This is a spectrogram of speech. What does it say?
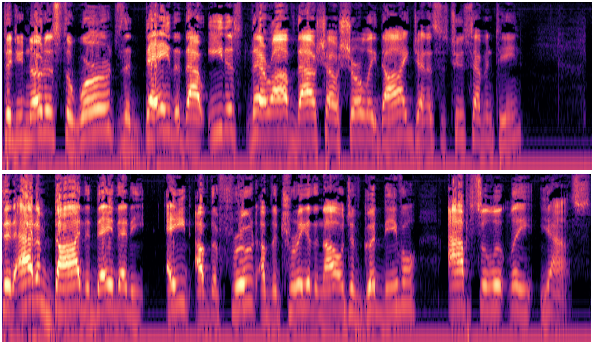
Did you notice the words, the day that thou eatest thereof thou shalt surely die? Genesis 2:17. Did Adam die the day that he ate of the fruit of the tree of the knowledge of good and evil? Absolutely yes.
